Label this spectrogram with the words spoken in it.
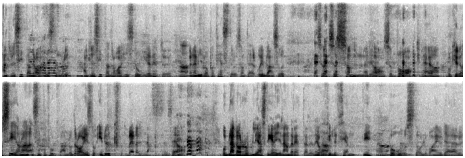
han kunde sitta och dra historier. Han kunde sitta och dra historier, vet du. Ja. Men när vi var på fester och sånt där. Och ibland så, så, så somnade jag, så vaknade jag. Och kunde jag se honom, han sitter fortfarande och drar historier. Är du kvar? Men Lasse, säger jag. Och bland de roligaste grejerna han berättade, när jag Ja. fyllde 50 på Åstol var han ju där.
